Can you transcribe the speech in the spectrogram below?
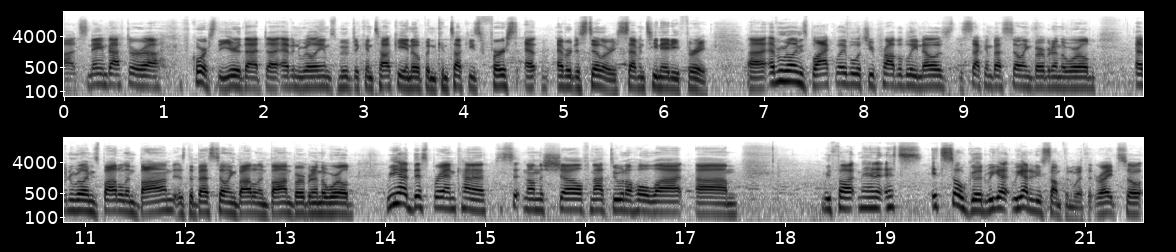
Uh, it's named after, uh, of course, the year that uh, Evan Williams moved to Kentucky and opened Kentucky's first ever distillery, 1783. Uh, Evan Williams Black Label, which you probably know is the second best-selling bourbon in the world. Evan Williams Bottle and Bond is the best-selling bottle and bond bourbon in the world. We had this brand kind of sitting on the shelf, not doing a whole lot. Um, we thought, man, it's it's so good. We got we got to do something with it, right? So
